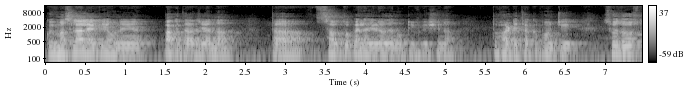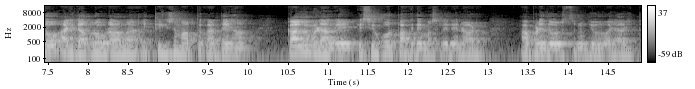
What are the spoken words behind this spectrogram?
ਕੋਈ ਮਸਲਾ ਲੈ ਕੇ ਆਉਨੇ ਆ ਭਗਦਾਰ ਦਾ ਰੋਜ਼ਾਨਾ ਤਾਂ ਸਭ ਤੋਂ ਪਹਿਲਾਂ ਜਿਹੜਾ ਉਹਦਾ ਨੋਟੀਫਿਕੇਸ਼ਨ ਆ, ਤੁਹਾਡੇ ਤੱਕ ਪਹੁੰਚੇ। ਸੋ ਦੋਸਤੋ, ਅੱਜ ਦਾ ਪ੍ਰੋਗਰਾਮ ਇੱਥੇ ਹੀ ਸਮਾਪਤ ਕਰਦੇ ਹਾਂ। ਕੱਲ ਨੂੰ ਮਿਲਾਂਗੇ ਕਿਸੇ ਹੋਰ ਭਗਤ ਦੇ ਮਸਲੇ ਦੇ ਨਾਲ। ਆਪਣੇ ਦੋਸਤ ਨੂੰ ਦਿਓ ਇਜਾਜ਼ਤ।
